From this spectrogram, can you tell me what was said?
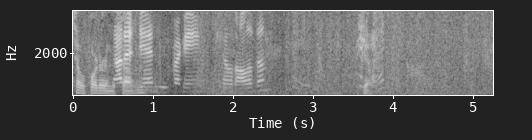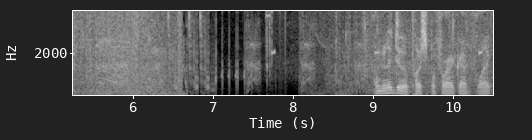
Teleporter in the Got it, fountain. and you fucking killed all of them? Yeah. I'm gonna do a push before I grab flag.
